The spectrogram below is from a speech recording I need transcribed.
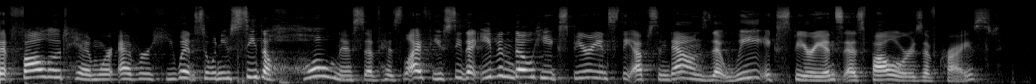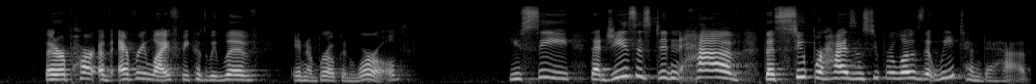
that followed him wherever he went. So when you see the wholeness of his life, you see that even though he experienced the ups and downs that we experience as followers of Christ, that are part of every life because we live in a broken world, you see that Jesus didn't have the super highs and super lows that we tend to have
